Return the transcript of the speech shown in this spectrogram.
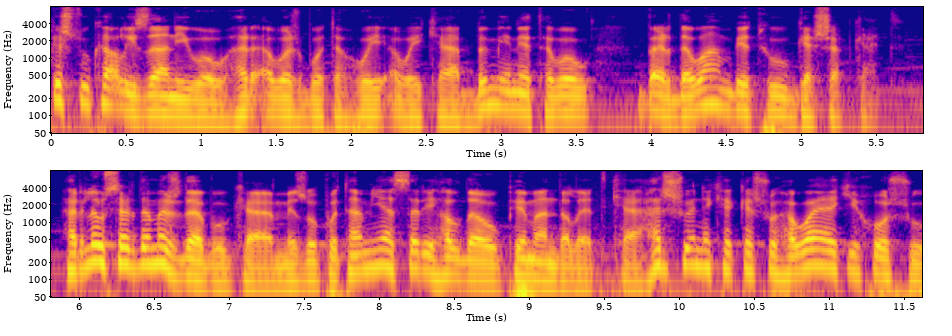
کشتوکاڵی زانیوە و هەر ئەوەش بۆتە هۆی ئەوەی کە بمێنێتەوە و بەردەوام بێت و گەشە بکات. هەر لەو سەردەمەشدا بوو کە مێزۆپۆتامیا سەری هەڵدا و پێمان دەڵێت کە هەر شوێنێک کە کەشوهەوایەکی خۆش و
